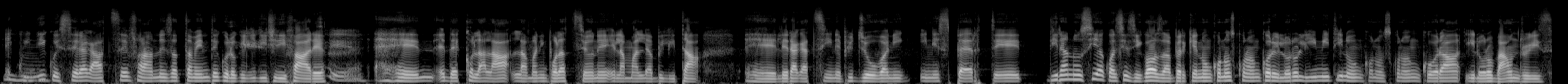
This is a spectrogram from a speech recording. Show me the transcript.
e quindi queste ragazze faranno esattamente quello che gli dici di fare. Sì. Ehm, ed eccola là la manipolazione e la malleabilità. Ehm, le ragazzine più giovani, inesperte, diranno sì a qualsiasi cosa perché non conoscono ancora i loro limiti, non conoscono ancora i loro boundaries.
